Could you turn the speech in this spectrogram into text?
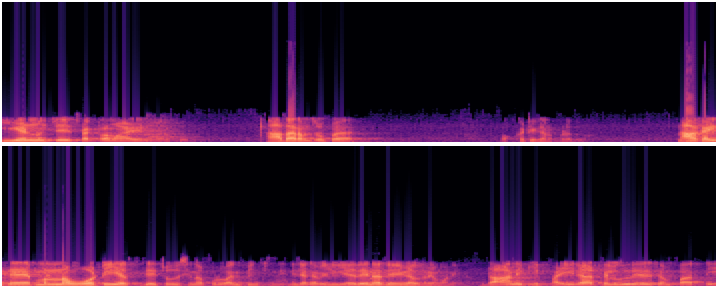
ఈ ఎండ్ నుంచి స్పెక్ట్రమ్ ఆ ఎండ్ వరకు. ఆధారం చూప? ఒక్కటి కనపడదు. నాకైతే మొన్న ఓటీఎస్ చూసినప్పుడు అనిపించింది. నిజంగా వీళ్ళు ఏదైనా చేయగలరేమని. దానికి పైగా తెలుగుదేశం పార్టీ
